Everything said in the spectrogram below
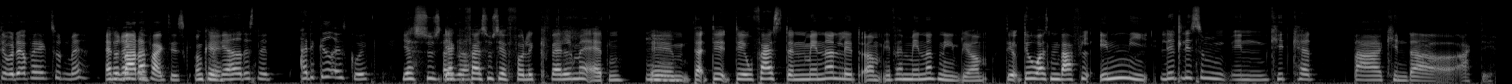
det var derfor, jeg ikke tog den med. Er det den var der faktisk. Okay. Men jeg havde det sådan lidt, ej, det gider jeg sgu ikke. Jeg synes, jeg Altså- kan faktisk synes, jeg får lidt kvalme af den. Mm. Øhm, der, det, det er jo faktisk, den minder lidt om, ja, hvad minder den egentlig om? Det, det er jo også en vaffel indeni. Lidt ligesom en KitKat, bare kinderagtig.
